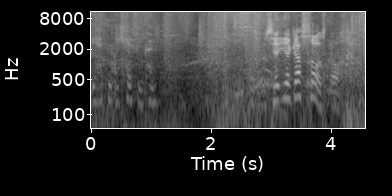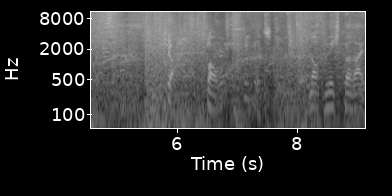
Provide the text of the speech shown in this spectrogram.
wir hätten euch helfen können. Das ist ja ihr Gasthaus noch. Tja, bauen benutzt. Noch nicht bereit.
